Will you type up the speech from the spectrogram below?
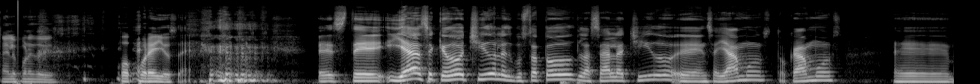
Ahí lo pones David. Po- por ellos, eh. Este, y ya se quedó chido, les gustó a todos, la sala chido, eh, ensayamos, tocamos, eh,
